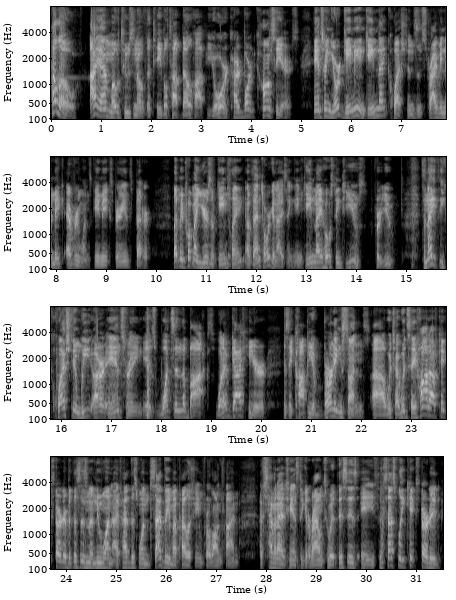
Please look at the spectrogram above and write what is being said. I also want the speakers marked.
Speaker 1: Hello, I am Moe Tousignant, the tabletop bellhop, your cardboard concierge, answering your gaming and game night questions and striving to make everyone's gaming experience better. Let me put my years of game playing, event organizing, and game night hosting to use for you. Tonight, the question we are answering is what's in the box? What I've got here is a copy of Burning Suns, uh, which I would say hot off Kickstarter, but this isn't a new one. I've had this one sadly in my pile of shame for a long time. I just haven't had a chance to get around to it. This is a successfully kickstarted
